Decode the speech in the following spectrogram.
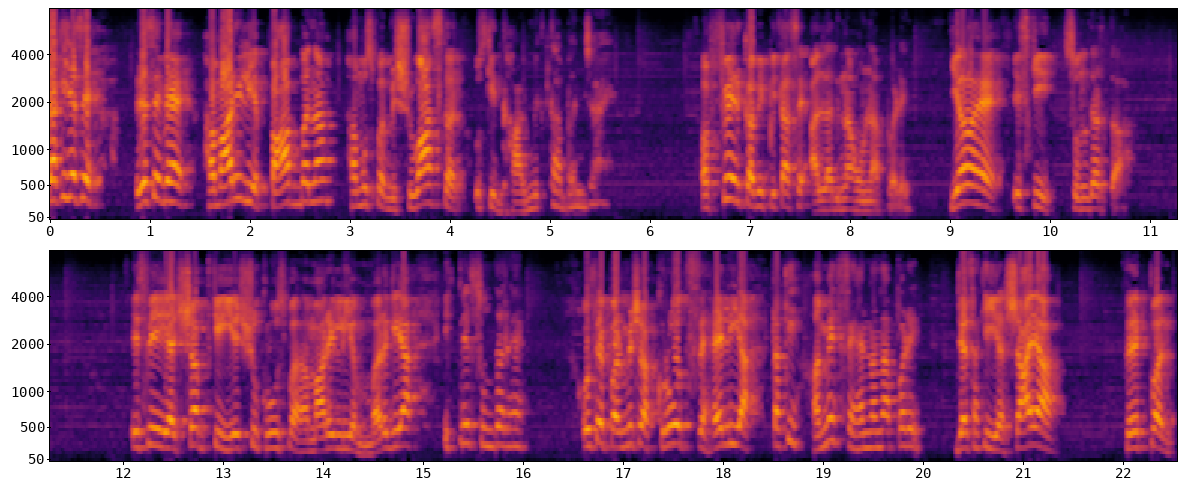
ताकि जैसे जैसे वह हमारे लिए पाप बना, हम उस पर विश्वास कर उसकी धार्मिकता बन जाए। और फिर कभी पिता से अलग ना होना पड़े। यह है इसकी सुंदरता। इसलिए यह शब्द कि यीशु क्रूस पर हमारे लिए मर गया, इतने सुंदर है। उसे परमेश्वर क्रोध सह लिया ताकि हमें सहना ना पड़े। जैसा कि यशाया तिरपन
